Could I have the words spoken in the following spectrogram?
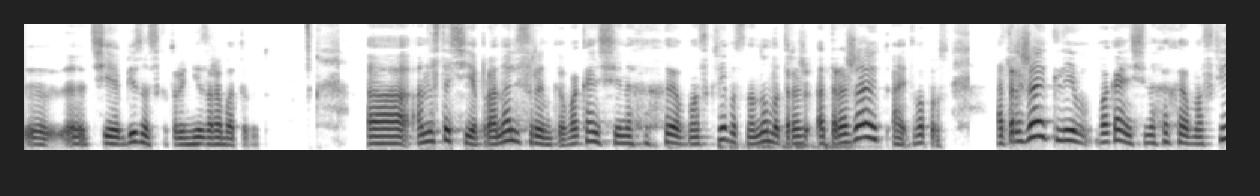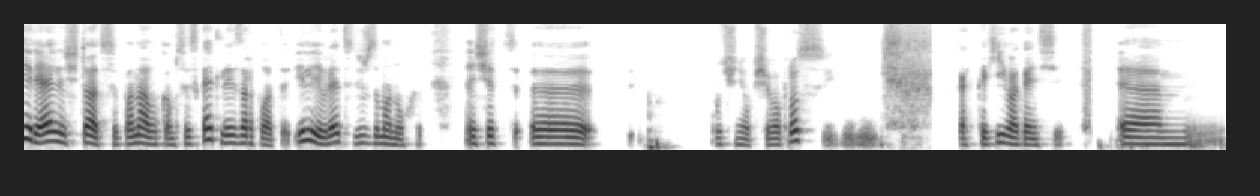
э, те бизнесы, которые не зарабатывают. А, Анастасия, про анализ рынка. Вакансии на ХХ в Москве в основном отражают... А, это вопрос. Отражают ли вакансии на ХХ в Москве реальную ситуацию по навыкам соискателя и зарплаты? Или является лишь заманухой? Значит, э, очень общий вопрос. Какие вакансии? Эм,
